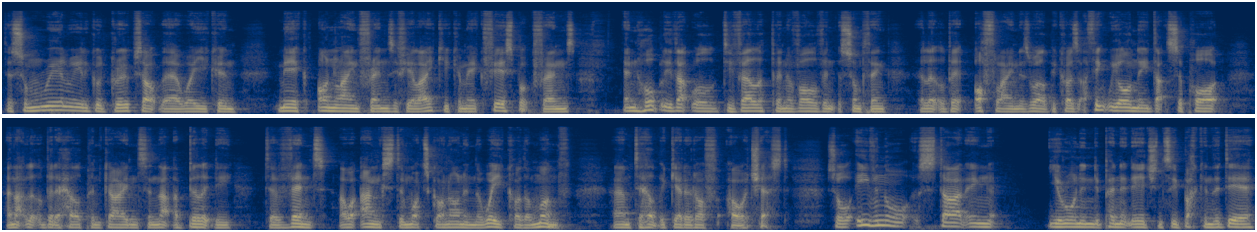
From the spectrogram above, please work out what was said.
There's some really, really good groups out there where you can make online friends if you like. You can make Facebook friends, and hopefully that will develop and evolve into something a little bit offline as well. Because I think we all need that support and that little bit of help and guidance and that ability to vent our angst and what's gone on in the week or the month um, to help it get it off our chest. So even though starting your own independent agency back in the day,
